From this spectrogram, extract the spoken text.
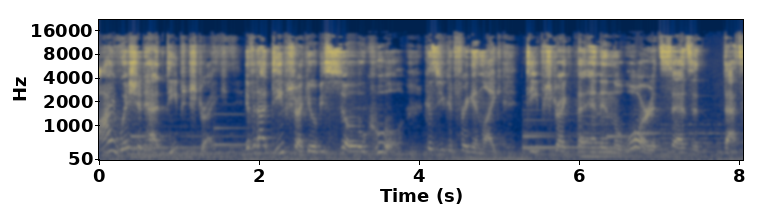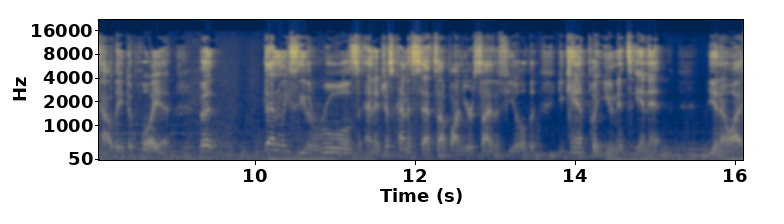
I wish it had deep strike. If it had deep strike, it would be so cool because you could friggin' like deep strike the and in the war it says it that's how they deploy it. But then we see the rules and it just kind of sets up on your side of the field. You can't put units in it. You know, I,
